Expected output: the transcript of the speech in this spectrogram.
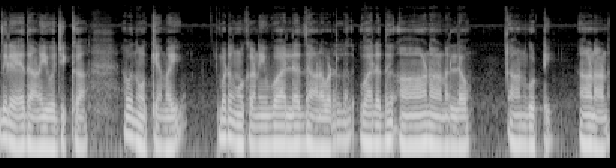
ഇതിലേതാണ് യോജിക്കുക. അപ്പോൾ നോക്കിയാൽ മതി. ഇവിടെ നോക്കുകയാണെങ്കിൽ വലതാണ് ഇവിടെ ഉള്ളത്. വലത് ആണാണല്ലോ. ആൺകുട്ടി. ആണാണ്.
